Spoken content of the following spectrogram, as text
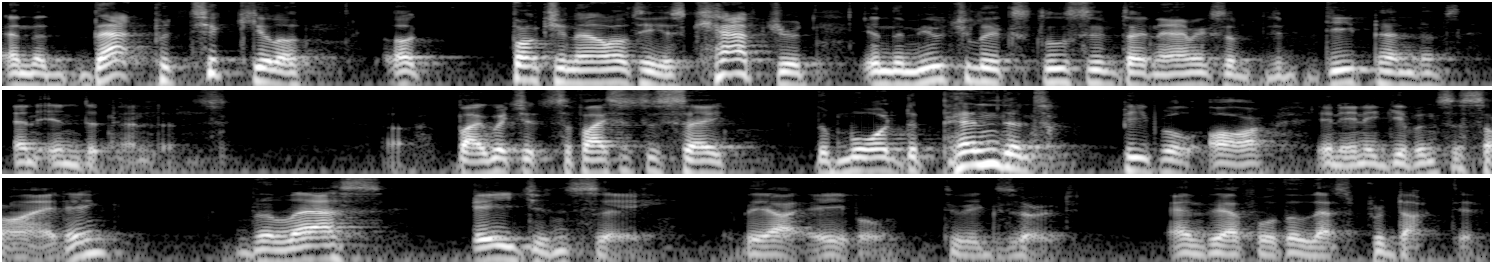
And that, that particular uh, functionality is captured in the mutually exclusive dynamics of dependence and independence, uh, by which it suffices to say the more dependent people are in any given society, the less agency they are able to exert, and therefore the less productive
